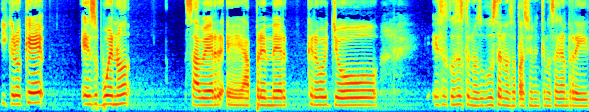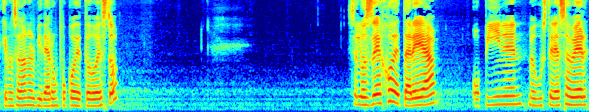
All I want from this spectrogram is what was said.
Y creo que es bueno saber eh, aprender, creo yo, esas cosas que nos gustan, nos apasionan, que nos hagan reír, que nos hagan olvidar un poco de todo esto. Se los dejo de tarea, opinen, me gustaría saber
